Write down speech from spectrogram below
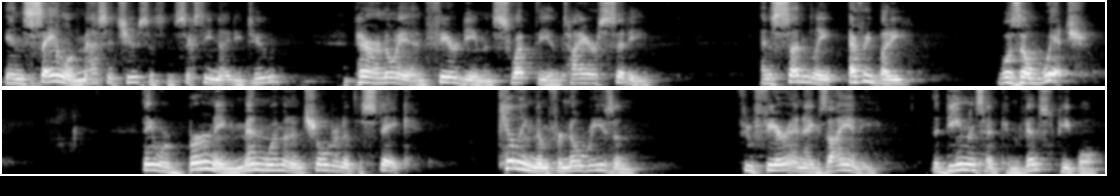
In Salem, Massachusetts in 1692, Paranoia and fear demons swept the entire city, and suddenly everybody was a witch. They were burning men, women, and children at the stake, killing them for no reason. Through fear and anxiety, the demons had convinced people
